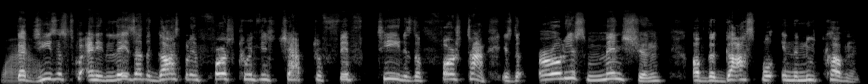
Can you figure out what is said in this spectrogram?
Wow. That Jesus Christ, and he lays out the gospel in First Corinthians chapter 15 is the first time, is the earliest mention of the gospel in the new covenant.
